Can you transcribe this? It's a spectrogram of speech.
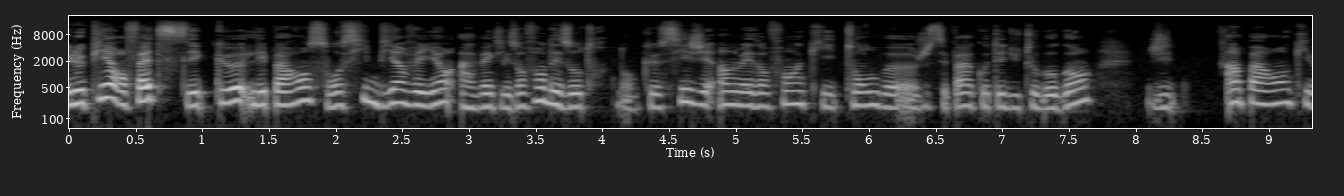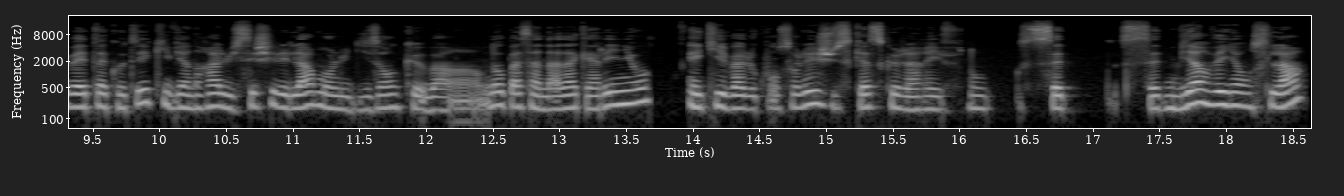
Et le pire, en fait, c'est que les parents sont aussi bienveillants avec les enfants des autres. Donc, euh, si j'ai un de mes enfants qui tombe, euh, je sais pas, à côté du toboggan, j'ai un parent qui va être à côté, qui viendra lui sécher les larmes en lui disant que ben no pasa nada cariño et qui va le consoler jusqu'à ce que j'arrive. Donc cette, cette bienveillance-là,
